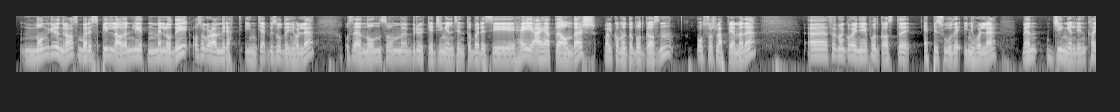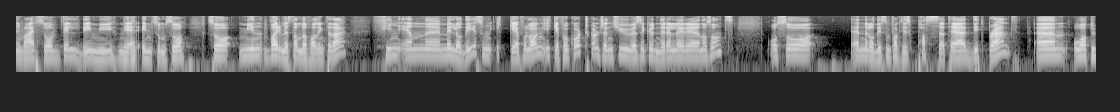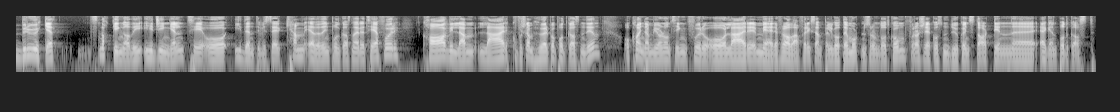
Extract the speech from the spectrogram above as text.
noen gründere som bare spiller av en liten melodi, og så går de rett inn til episodeinnholdet. Og så er det noen som bruker jinglen sin til å bare si 'Hei, jeg heter Anders. Velkommen til podkasten.' Og så slipper vi med det uh, før man går inn i podkastepisodeinnholdet. Men jinglen din kan være så veldig mye mer enn som så. Så min varmeste anbefaling til deg Finn en uh, melodi som ikke er for lang, ikke for kort. Kanskje en 20 sekunder eller uh, noe sånt. Og så en melodi som faktisk passer til ditt brand. Um, og at du bruker snakkinga di i jinglen til å identifisere hvem er det den podkasten er til for. Hva vil de lære? Hvorfor skal de høre på podkasten din? Og kan de gjøre noen ting for å lære mer fra deg? F.eks. gå til mortensrom.com for å se hvordan du kan starte din uh, egen podkast.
